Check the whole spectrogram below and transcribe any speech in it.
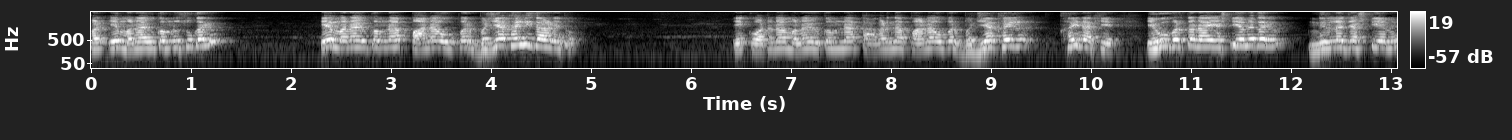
પણ એ મનાઈ હુકમનું શું કર્યું? એ મનાઈ હુકમના પાના ઉપર ભજીયા ખાઈ લીધા તો. એ કોર્ટના મનાઈ હુકમના કાગળના પાના ઉપર ભજીયા ખાઈ ખાઈ નાખીએ. એવું વર્તન આ એસડીએમે કર્યું. નિર્લજ એસડીએમે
